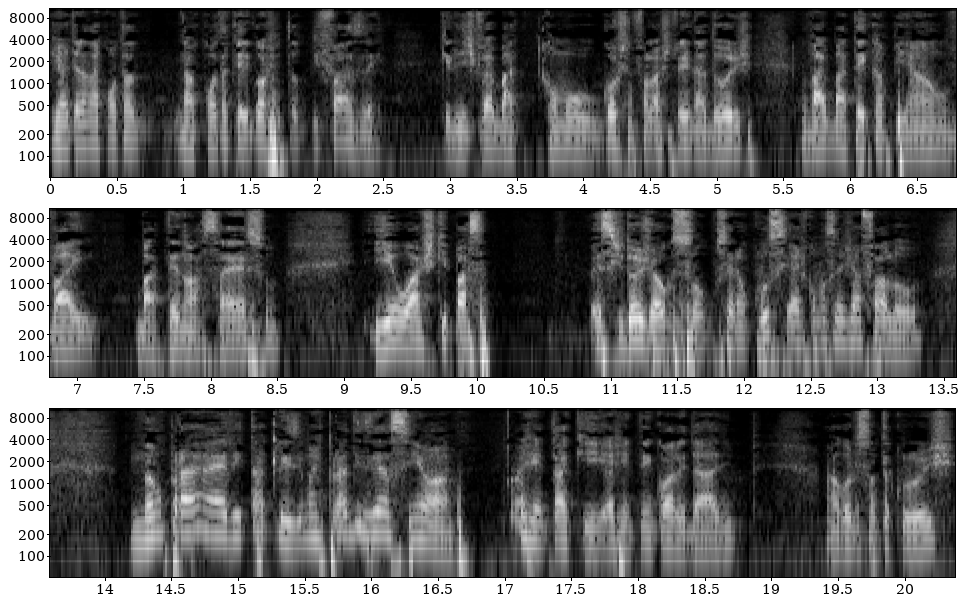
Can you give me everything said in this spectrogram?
já entra na conta, na conta que ele gosta tanto de fazer. Que ele diz que vai bater, como gostam de falar os treinadores, vai bater campeão, vai bater no acesso. E eu acho que passa, esses dois jogos são, serão cruciais, como você já falou. Não para evitar crise, mas para dizer assim, ó, a gente está aqui, a gente tem qualidade. Agora o Santa Cruz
